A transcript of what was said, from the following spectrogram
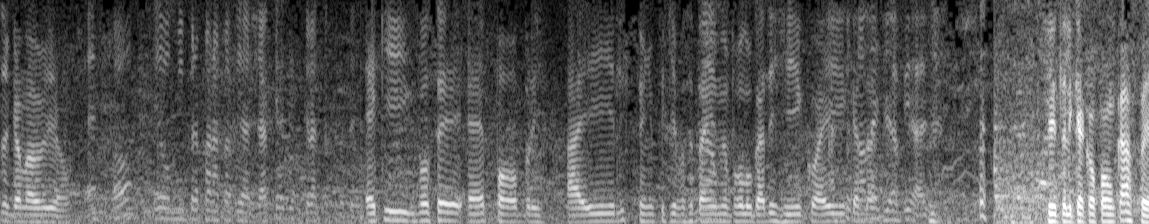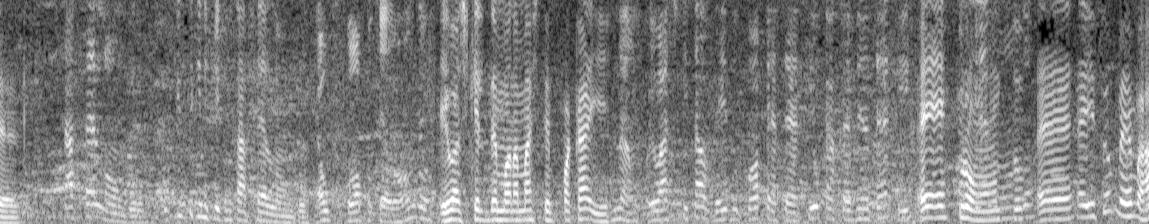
Chega no avião. É só eu me preparar pra viajar que a desgraça acontece. É que você é pobre, aí ele sente que você tá Não. indo pra um lugar de rico, aí Acho que dar... planejei a viagem. Gente, ele quer comprar um café. Café longo. O que significa um café longo? É o copo que é longo? Eu acho que ele demora mais tempo pra cair. Não, eu acho que talvez o copo é até aqui, o café vem até aqui. É, Café pronto. É, é isso mesmo, quero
